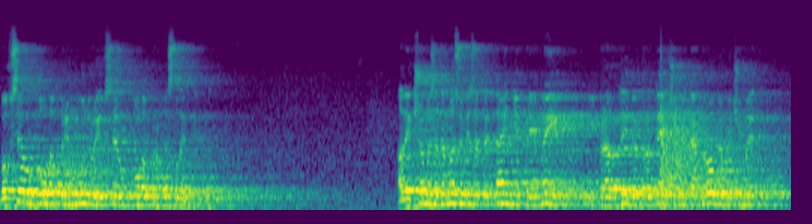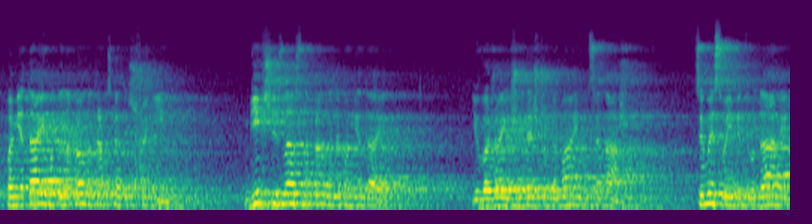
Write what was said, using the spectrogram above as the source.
Бо все у Бога премудро і все у Бога промислити. Але якщо ми задамо собі запитання пряме і правдиве про те, чи ми так робимо, чи ми пам'ятаємо, то напевно треба сказати, що ні. Більшість з нас, напевно, не пам'ятає і вважає, що те, що ми маємо, це наше. Це ми своїми трудами,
